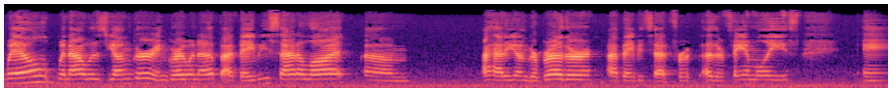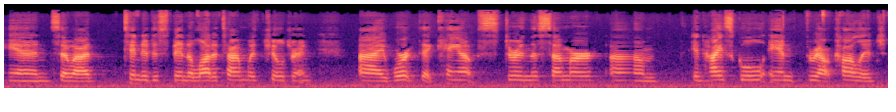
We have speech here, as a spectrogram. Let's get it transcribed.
well, when I was younger and growing up, I babysat a lot. Um, I had a younger brother. I babysat for other families. And so I tended to spend a lot of time with children. I worked at camps during the summer um, in high school and throughout college.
